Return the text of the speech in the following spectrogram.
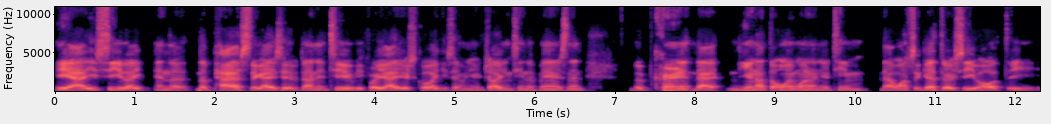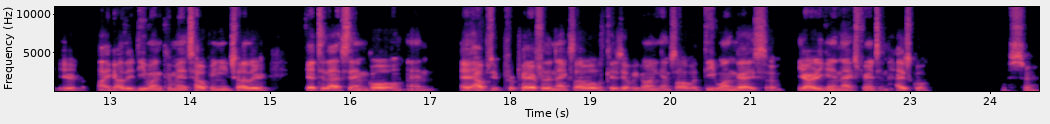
Yeah, you see, like in the the past, the guys who have done it too before you out your school, like you said, when you're jogging team the banners, and then the current that you're not the only one on your team that wants to get there. So you all three, you're like other D1 commits helping each other get to that same goal. And it helps you prepare for the next level because you'll be going against all the D1 guys. So you're already getting that experience in high school. Yes, sir.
